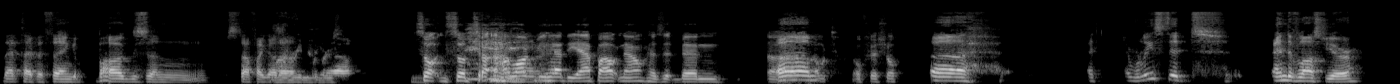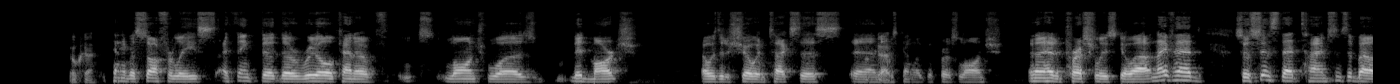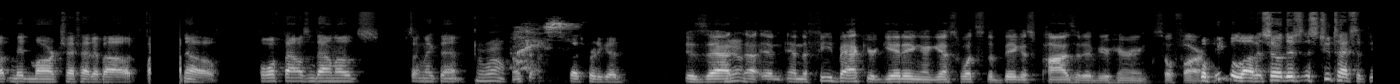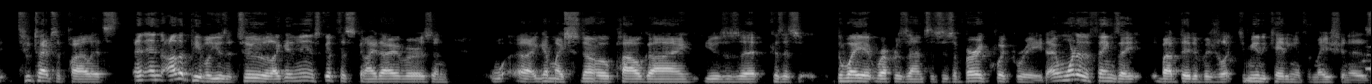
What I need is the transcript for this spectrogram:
that type of thing, bugs and stuff I got to Lottery figure out. So, so t- how long have you had the app out now? Has it been uh, Um, out official? Uh, I I released it end of last year, Okay. kind of a soft release. I think the the real kind of launch was mid March. I was at a show in Texas, and Okay. that was kind of like the first launch. And then I had a press release go out, and I've had so since that time, since about mid March, I've had about no four thousand downloads, something like that. Oh wow! nice. That's pretty good. Is that Yeah. uh, and, and the feedback you're getting? I guess what's the biggest positive you're hearing so far? Well, people love it. So there's, there's two types of two types of pilots, and, and other people use it too. Like I mean, it's good for skydivers, and uh, I get my snow plow guy uses it because it's the way it represents. It's just a very quick read. And one of the things I, about data visual like communicating information is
